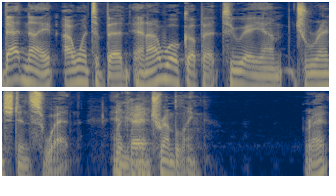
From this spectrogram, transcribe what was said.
That night, I went to bed and I woke up at 2 a.m. drenched in sweat and, Okay. and trembling. Right.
